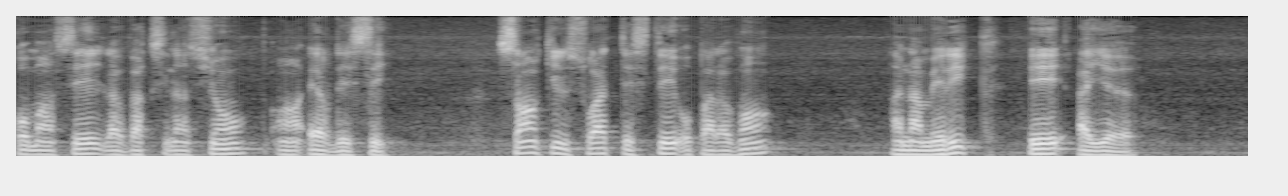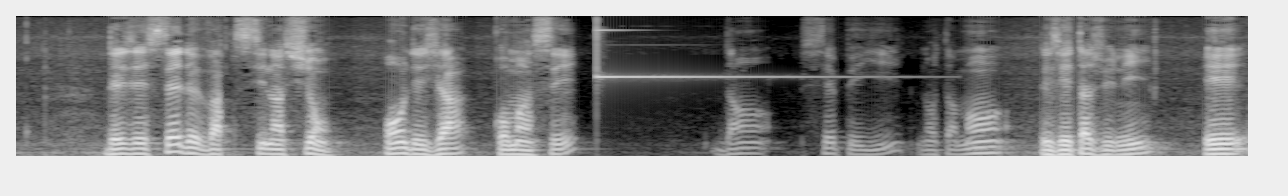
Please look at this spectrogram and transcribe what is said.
commencer la vaccination en RDC sans qu'il soit testé auparavant en Amérique et ailleurs. Des essais de vaccination ont déjà commencé ces pays, notamment les États-Unis et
